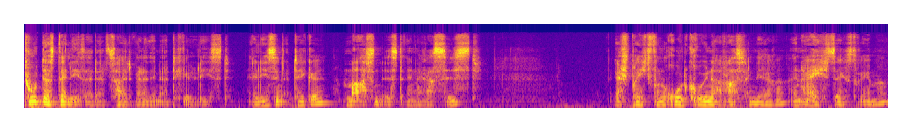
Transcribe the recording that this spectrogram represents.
Tut das der Leser der Zeit, wenn er den Artikel liest? Er liest den Artikel, Maaßen ist ein Rassist. Er spricht von rot-grüner Rassenlehre, ein Rechtsextremer.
